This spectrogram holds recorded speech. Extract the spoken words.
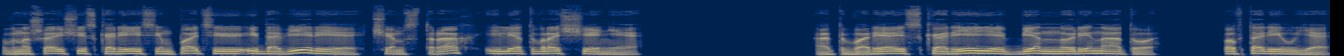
внушающий скорее симпатию и доверие, чем страх или отвращение. «Отворяй скорее, Бенно Ренато», — повторил я.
